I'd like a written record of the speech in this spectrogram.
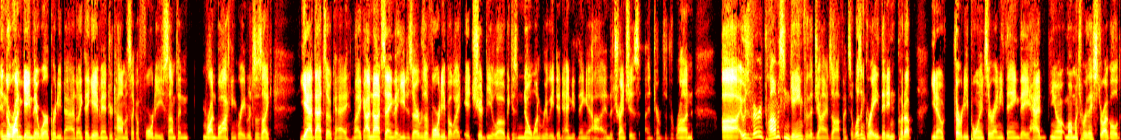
in the run game, they were pretty bad. Like they gave Andrew Thomas like a 40 something run blocking grade, which was like yeah, that's okay. Like, I'm not saying that he deserves a 40, but like it should be low because no one really did anything uh, in the trenches in terms of the run. Uh, it was a very promising game for the Giants offense. It wasn't great. They didn't put up, you know, 30 points or anything. They had, you know, moments where they struggled.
